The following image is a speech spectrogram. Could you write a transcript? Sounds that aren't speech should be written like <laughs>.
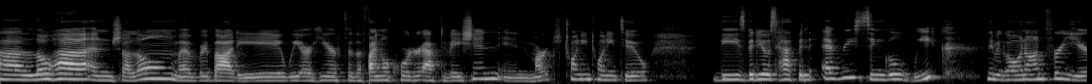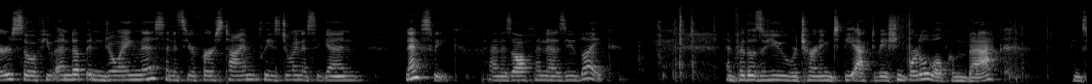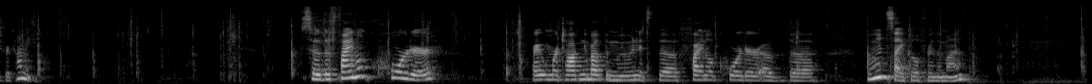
Aloha and shalom, everybody. We are here for the final quarter activation in March 2022. These videos happen every single week. They've been going on for years, so if you end up enjoying this and it's your first time, please join us again next week and as often as you'd like. And for those of you returning to the activation portal, welcome back. Thanks for coming. So the final quarter right? When we're talking about the moon, it's the final quarter of the moon cycle for the month.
